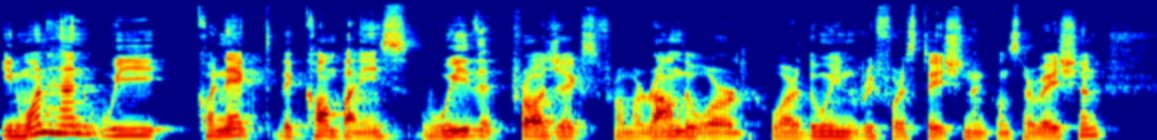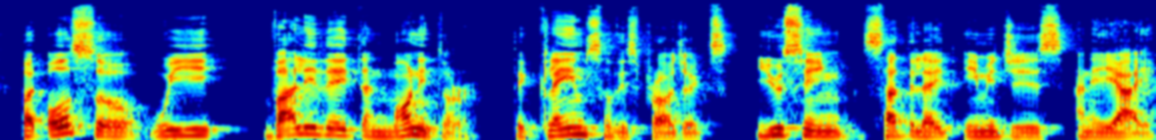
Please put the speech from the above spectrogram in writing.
In one hand, we connect the companies with projects from around the world who are doing reforestation and conservation, but also we validate and monitor the claims of these projects using satellite images and AI.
